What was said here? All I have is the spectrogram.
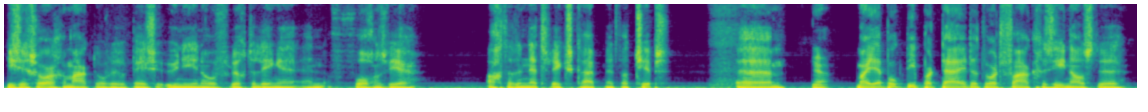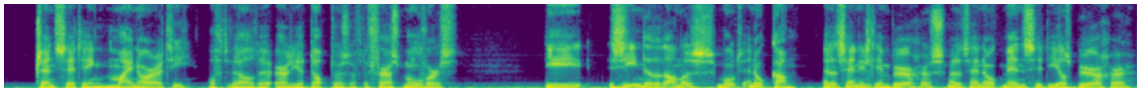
Die zich zorgen maakt over de Europese Unie en over vluchtelingen. En vervolgens weer achter de Netflix kruipt met wat chips. Um, ja. Maar je hebt ook die partij, dat wordt vaak gezien als de trendsetting minority. Oftewel de early adopters of de first movers. Die zien dat het anders moet en ook kan. En dat zijn niet alleen burgers, maar dat zijn ook mensen die als burger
